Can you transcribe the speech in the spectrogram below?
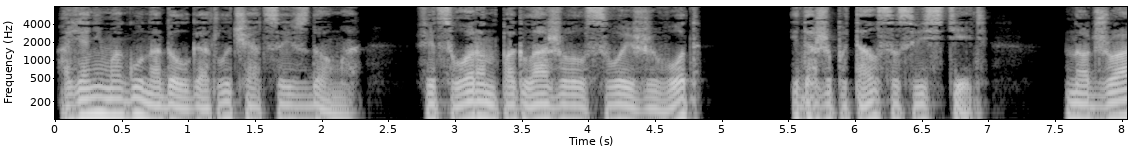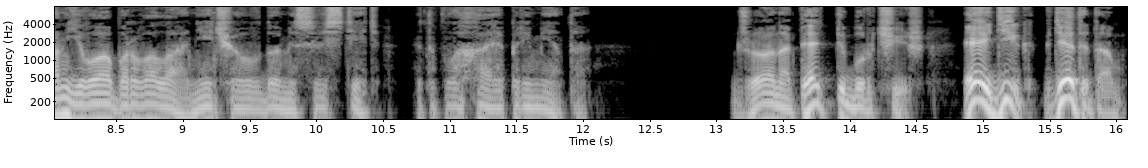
а я не могу надолго отлучаться из дома. Фицуоран поглаживал свой живот и даже пытался свистеть. Но Джоан его оборвала, нечего в доме свистеть, это плохая примета. «Джоан, опять ты бурчишь? Эй, Дик, где ты там?»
